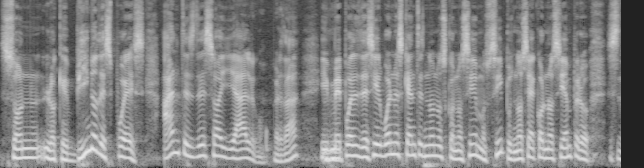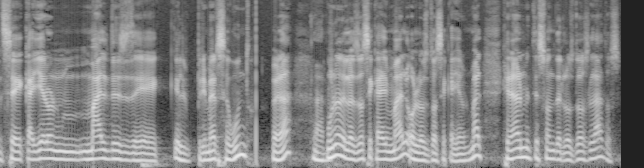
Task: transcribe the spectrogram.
son lo que vino después. Antes de eso hay algo, ¿verdad? Y me puedes decir, bueno, es que antes no nos conocíamos. Sí, pues no se conocían, pero se cayeron mal desde el primer segundo. ¿verdad? Uno de los dos se cae mal o los dos se cayeron mal. Generalmente son de los dos lados.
